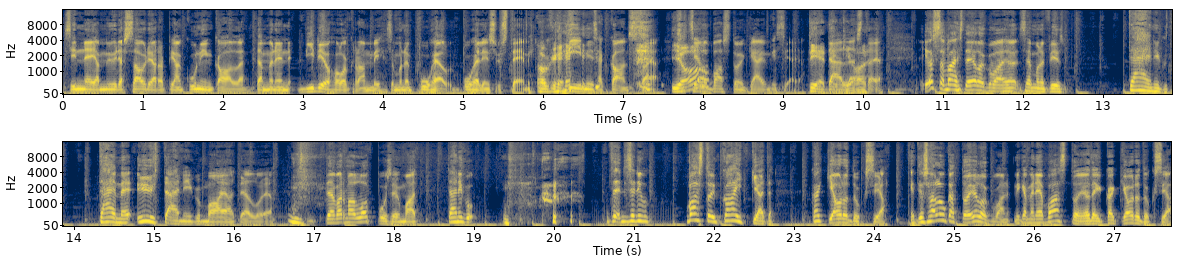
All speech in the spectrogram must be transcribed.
sinne ja myydä Saudi-Arabian kuninkaalle tämmönen videohologrammi, semmoinen puhel, puhelinsysteemi Okei. tiiminsä kanssa. Ja sit siellä on vastoinkäymisiä ja Tietenkin tällaista. on. Ja jossain vaiheessa elokuvaa on semmoinen fiilis, tää ei niinku, tää ei mene yhtään niin kuin mä oon ajatellut. Ja tää varmaan loppuu se, kun mä oon, tää niinku, se, se niinku vastoin kaikkia, että kaikkia odotuksia. Että jos haluaa katsoa elokuvan, mikä menee vastoin jotenkin kaikkia odotuksia,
